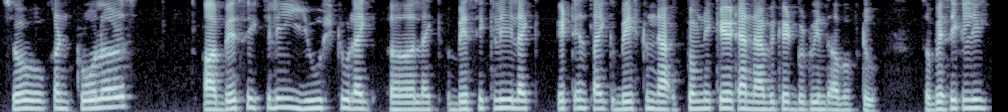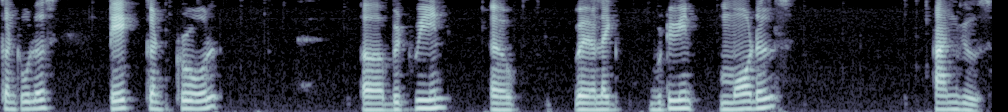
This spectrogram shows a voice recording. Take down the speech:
So controllers are basically used to like uh, like basically like it is like based to communicate and navigate between the above two. So basically controllers take control uh, between uh, where like between models and views.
